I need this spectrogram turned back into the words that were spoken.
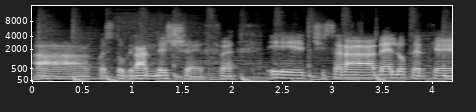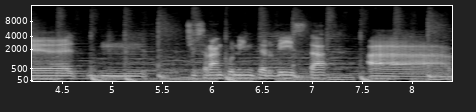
a questo grande chef. E ci sarà bello perché mh, ci sarà anche un'intervista a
